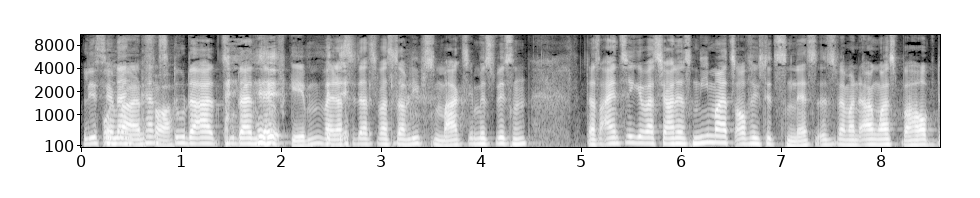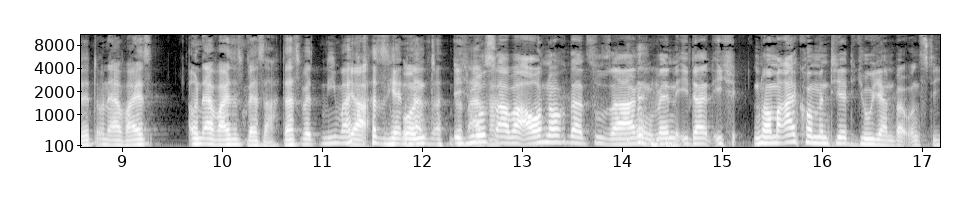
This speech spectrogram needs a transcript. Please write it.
Lies und dann kannst vor. du dazu deinen Senf geben, weil das ist das, was du am liebsten magst. Ihr müsst wissen, das Einzige, was Johannes niemals auf sich sitzen lässt, ist, wenn man irgendwas behauptet und er weiß, und er weiß es besser. Das wird niemals Ja, passieren. und dass- dass ich muss aber auch noch dazu sagen, wenn ich, ich normal kommentiert Julian bei uns die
